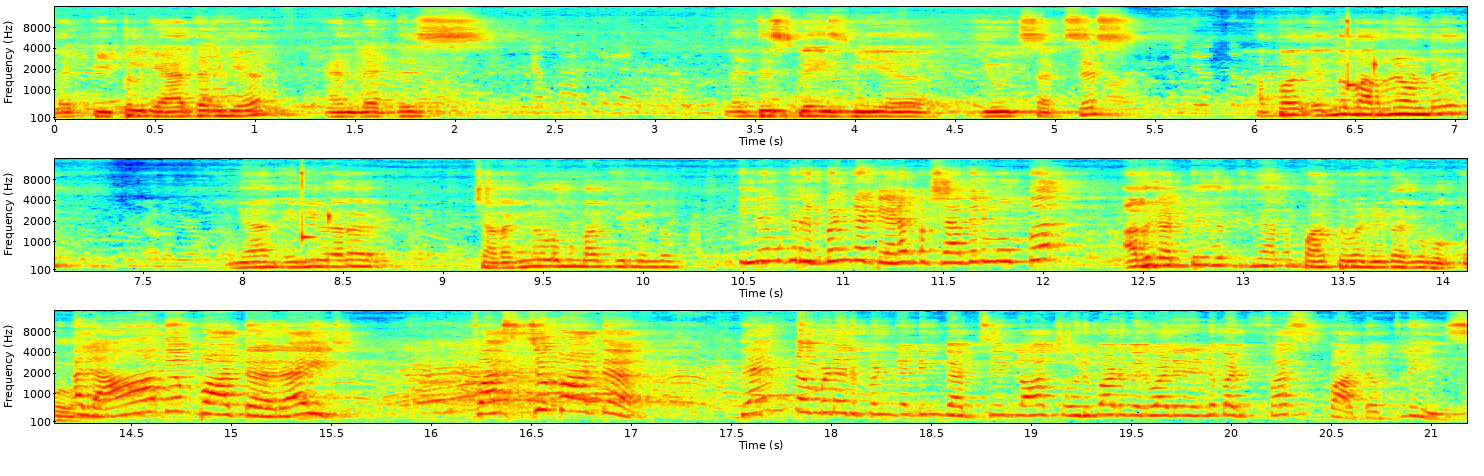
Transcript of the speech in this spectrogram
Let people gather here and let this let this place be a huge success. അപ്പൊ എന്ന് പറഞ്ഞുകൊണ്ട് ഞാൻ ഇനി വേറെ ചടങ്ങുകളൊന്നും ബാക്കിയില്ലല്ലോ. ഇനി നമുക്ക് റിബൺ കട്ടിയാണ് പക്ഷെ അതിന് മുമ്പ് അത് കട്ട് ചെയ്തിട്ട് ഞാൻ പാട്ട് പാടിയിട്ട് അങ്ങ് പൊക്കോളാം. അല്ല ആദ്യം പാട്ട് റൈറ്റ് ഫസ്റ്റ് പാട്ട്. ദെൻ നമ്മുടെ റിബൺ കട്ടിംഗ് വെബ്സൈറ്റ് ലോഞ്ച് ഒരുപാട് പരിപാടികളുണ്ട് ബട്ട് ഫസ്റ്റ് പാട്ട് പ്ലീസ്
